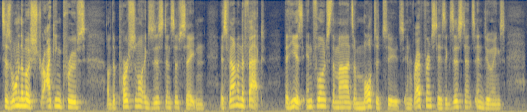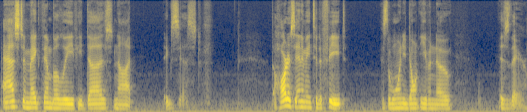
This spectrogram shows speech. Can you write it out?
It says, One of the most striking proofs of the personal existence of Satan is found in the fact that he has influenced the minds of multitudes in reference to his existence and doings as to make them believe he does not exist. The hardest enemy to defeat is the one you don't even know is there.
